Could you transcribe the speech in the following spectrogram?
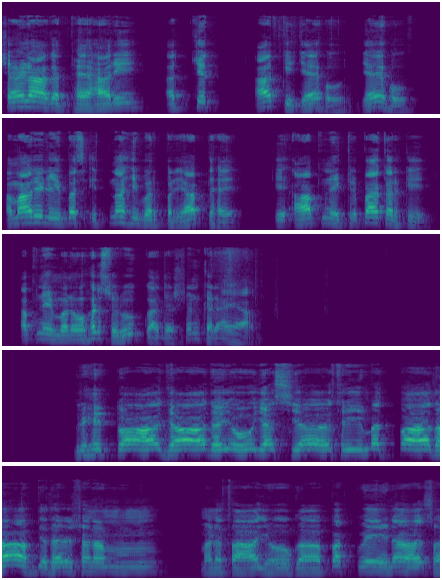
शरणागत भयहारी अच्युत आपकी जय हो जय हो। हमारे लिए बस इतना ही वर पर्याप्त है कि आपने कृपा करके अपने मनोहर स्वरूप का दर्शन कराया। गृहीत्वा जाधयो यस्य श्रीमत्पादाब्ज दर्शनम मनसा योग पक्वेन स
